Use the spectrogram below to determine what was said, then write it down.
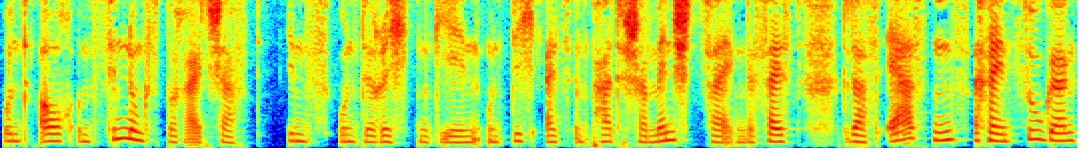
und auch Empfindungsbereitschaft ins Unterrichten gehen und dich als empathischer Mensch zeigen. Das heißt, du darfst erstens einen Zugang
